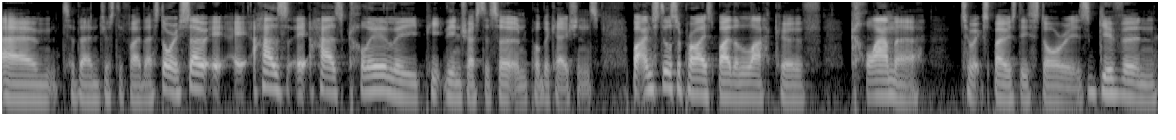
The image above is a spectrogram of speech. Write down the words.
um, to then justify their story. So it, it, has, it has clearly piqued the interest of certain publications, but I'm still surprised by the lack of clamour to expose these stories, given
